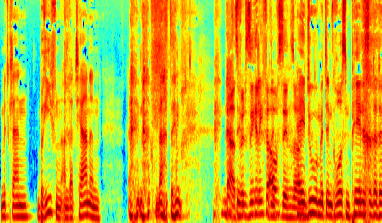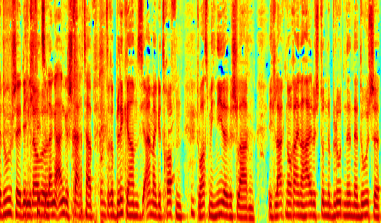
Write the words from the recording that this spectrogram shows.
mit kleinen Briefen an Laternen nach, nach dem Ja, das würde sicherlich für Aufsehen sorgen. Hey du mit dem großen Penis unter der Dusche, den Ich ich, viel glaube- zu lange angestarrt habe. Unsere Blicke haben sich einmal getroffen. Du hast mich niedergeschlagen. Ich lag noch eine halbe Stunde blutend in der Dusche.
